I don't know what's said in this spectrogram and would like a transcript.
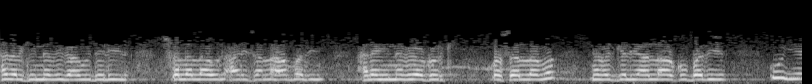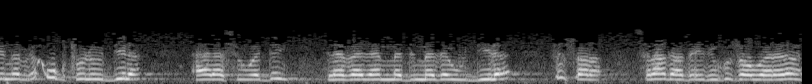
hadalkii nabiga u daliila sala allahu naxariis allaha badiyo caleyhi nabiga korkii wasalama nabadgelya allaha ku badiya uu yihi nabiga uqtuluu dila. Ala suwaday labada madmadow dila. Fi salaa salaada hadday idinku soo weeraraan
